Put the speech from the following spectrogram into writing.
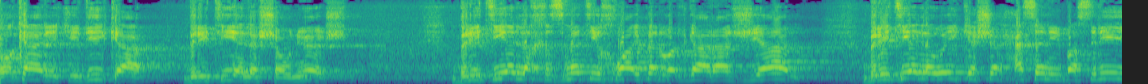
هۆکارێکی دیکە بریتییە لە شەونوێژ بریتییە لە خزمەتی خوای پەروەردگارا ژیان، بریتییە لەوەی کە شێخ حەسەنی بەسری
